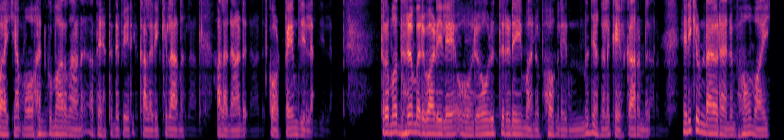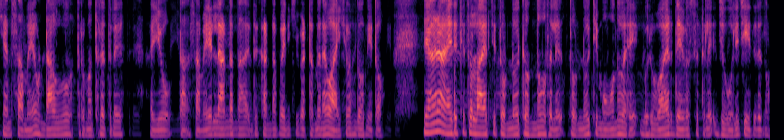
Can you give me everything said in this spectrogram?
വായിക്കാം. മോഹൻകുമാർ എന്നാണ് അദ്ദേഹത്തിന്റെ പേര്. കളരിക്കലാണ്. അളനാട് കോട്ടയം ജില്ല. ത്രിമധുരം പരിപാടിയിലെ ഓരോരുത്തരുടെയും അനുഭവങ്ങൾ എന്നും ഞങ്ങൾ കേൾക്കാറുണ്ട്. എനിക്കുണ്ടായ ഒരു അനുഭവം വായിക്കാൻ സമയം ഉണ്ടാവുമോ? ത്രിമധുരത്തിൽ അയ്യോ സമയമില്ലാണ്ടെന്നാ ഇത് കണ്ടപ്പോൾ എനിക്ക് പെട്ടെന്ന് തന്നെ വായിക്കണം തോന്നിട്ടോ? ഞാൻ ആയിരത്തി തൊള്ളായിരത്തി തൊണ്ണൂറ്റൊന്ന് മുതൽ തൊണ്ണൂറ്റി മൂന്ന് വരെ ഗുരുവായൂർ ദേവസ്വത്തിൽ ജോലി ചെയ്തിരുന്നു.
